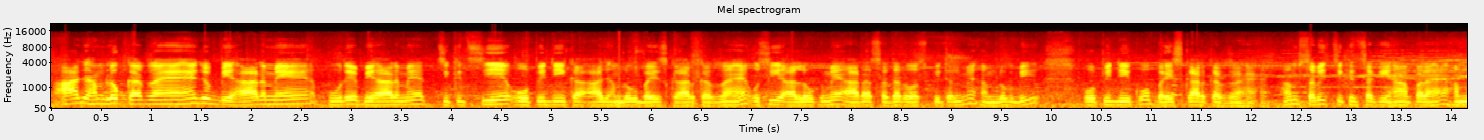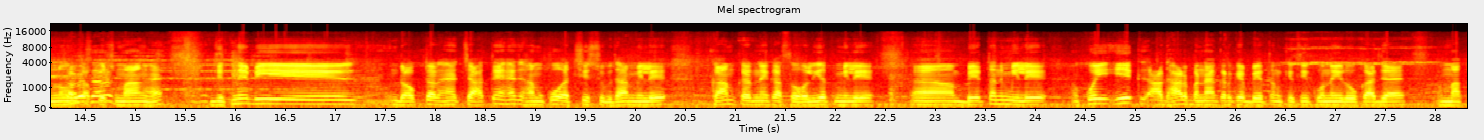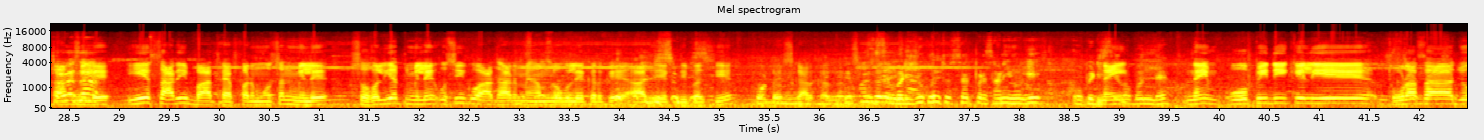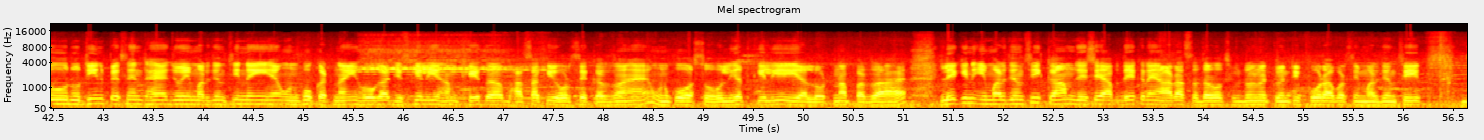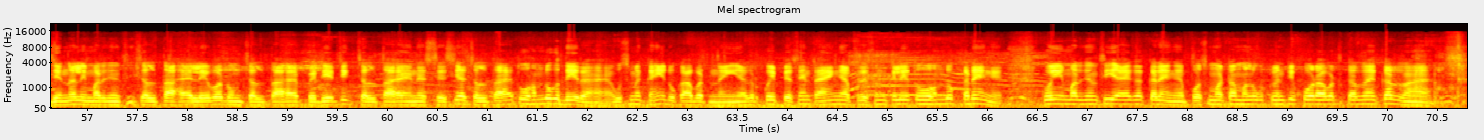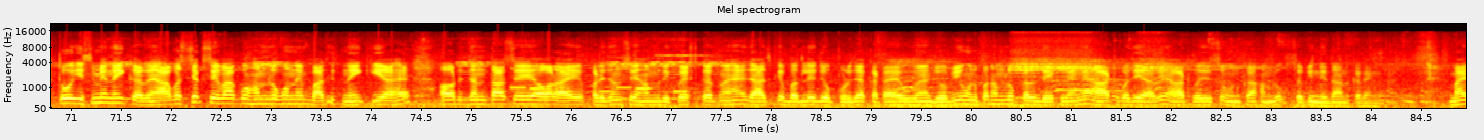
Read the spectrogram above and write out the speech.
आज हम लोग कर रहे हैं जो बिहार में पूरे बिहार में चिकित्सीय ओपीडी का आज हम लोग बहिष्कार कर रहे हैं। उसी आलोक में आरा सदर हॉस्पिटल में हम लोग भी ओपीडी को बहिष्कार कर रहे हैं। हम सभी चिकित्सक यहाँ पर हैं हम लोगों का कुछ मांग है। जितने भी डॉक्टर हैं चाहते हैं हमको अच्छी सुविधा मिले काम करने का सहूलियत मिले वेतन मिले कोई एक आधार बना करके वेतन किसी को नहीं रोका जाए मकान मिले ये सारी बात है प्रमोशन मिले सहूलियत मिले उसी को आधार में हम लोग लेकर के आज एक दिवसीय बहिष्कार कर रहे हैं तो मरीजों को तो सर परेशानी होगी ओपीडी नहीं। सेवा बंद है नहीं ओपीडी के लिए थोड़ा सा जो रूटीन पेशेंट हैं जो इमरजेंसी नहीं है उनको कठिनाई होगा जिसके लिए हम खेत भाषा की ओर से कर रहे हैं उनको सहूलियत के लिए या लौटना पड़ रहा है। लेकिन इमरजेंसी काम, जैसे आप देख रहे हैं, आरा सदर हॉस्पिटल में 24 four hours emergency, general emergency चलता है, लेबर रूम चलता है पेडिएटिक चलता है, एनेस्थेसिया चलता है तो हम लोग दे रहे हैं। उसमें कहीं रुकावट नहीं है। अगर कोई पेशेंट आएँगे ऑपरेशन के लिए तो वो हम लोग करेंगे। कोई इमरजेंसी आएगा, करेंगे। पोस्टमार्टम हम लोग ट्वेंटी फोर आवर्स कर रहे हैं, कर रहे हैं। तो इसमें नहीं कर रहे हैं। आवश्यक सेवा को हम लोगों ने बाधित नहीं किया है और जनता से और आए परिजन से हम रिक्वेस्ट कर रहे हैं, आज के बदले जो पुर्जा कटाए हुए हैं, जो भी, उन पर हम लोग कल देख लेंगे, आठ बजे आवे आठ बजे से उनका हम लोग सभी निदान करेंगे। मैं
